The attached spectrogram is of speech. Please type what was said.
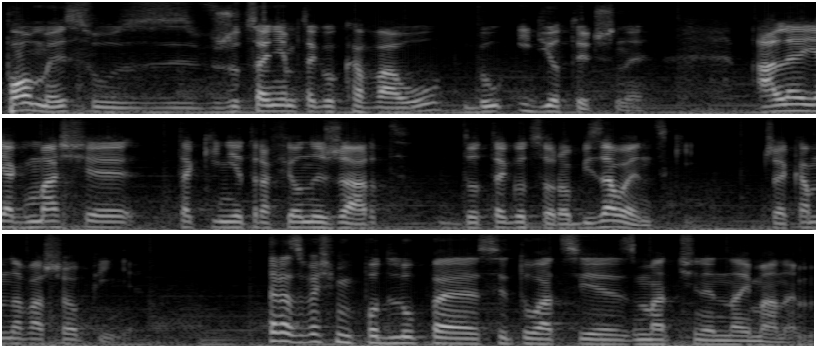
pomysł z wrzuceniem tego kawału był idiotyczny, ale jak ma się taki nietrafiony żart do tego, co robi Załęcki. Czekam na Wasze opinie. Teraz weźmy pod lupę sytuację z Marcinem Najmanem.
